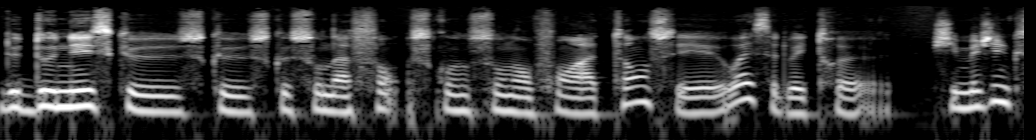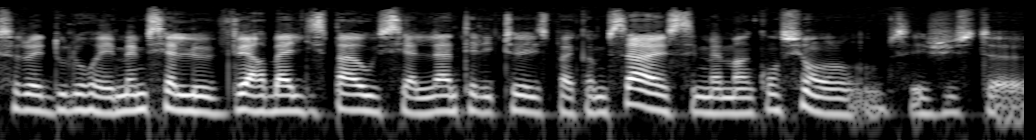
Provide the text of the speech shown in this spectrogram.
de donner ce que ce que ce que son enfant ce que son enfant attend, c'est ouais, ça doit être. J'imagine que ça doit être douloureux. Et même si elle le verbalise pas ou si elle l'intellectualise pas comme ça, c'est même inconscient. C'est juste euh,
